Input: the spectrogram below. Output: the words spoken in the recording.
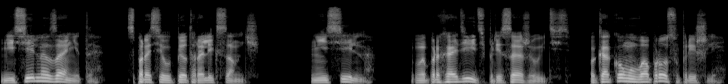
не сильно заняты?» — спросил Петр Александрович. «Не сильно. Вы проходите, присаживайтесь. По какому вопросу пришли?»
